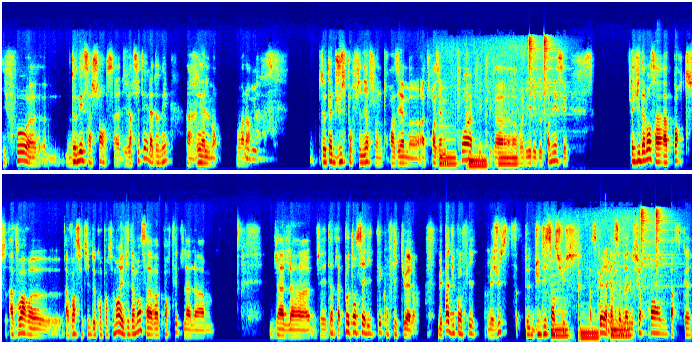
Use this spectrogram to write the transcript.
il faut euh, donner sa chance à la diversité, la donner réellement. Voilà. Mhm. Peut-être juste pour finir sur une troisième, euh, un troisième point qui, qui va relier les deux premiers, c'est évidemment ça apporte avoir, euh, avoir ce type de comportement. Évidemment, ça va apporter de la, la, de la, la- j'allais dire de la potentialité conflictuelle, mais pas du conflit, mais juste de- du dissensus, parce que la personne va nous surprendre, parce que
